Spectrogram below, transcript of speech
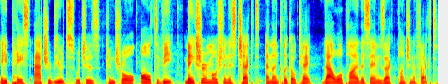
a paste attributes, which is control alt V. Make sure motion is checked and then click OK. That will apply the same exact punch in effect.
